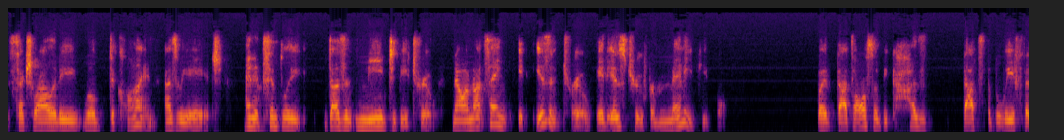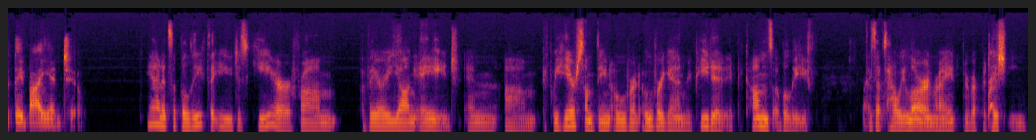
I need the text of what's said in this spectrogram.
sexuality will decline as we age, and it simply doesn't need to be true. Now, I'm not saying it isn't true, it is true for many people, but that's also because that's the belief that they buy into. Yeah, and it's a belief that you just hear from a very young age. And um, if we hear something over and over again repeated, it becomes a belief because right. that's how we learn, right? Through repetition.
